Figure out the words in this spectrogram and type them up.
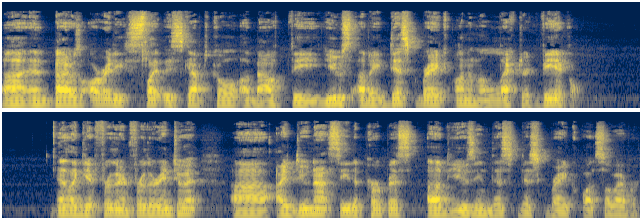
uh, and, but I was already slightly skeptical about the use of a disc brake on an electric vehicle. As I get further and further into it, uh, I do not see the purpose of using this disc brake whatsoever.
